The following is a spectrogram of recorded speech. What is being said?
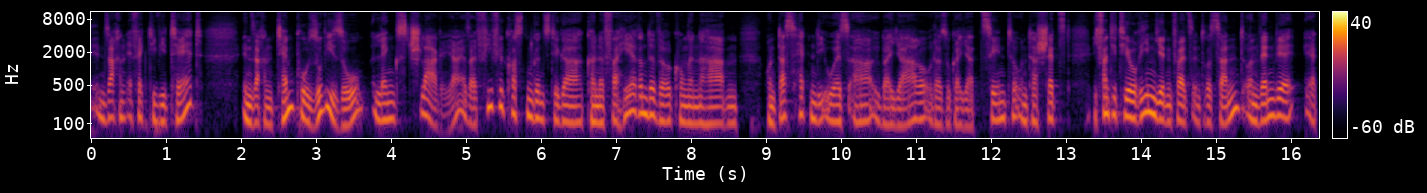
in Sachen Effektivität in Sachen Tempo sowieso längst schlage. Ja, er sei viel, viel kostengünstiger, könne verheerende Wirkungen haben. Und das hätten die USA über Jahre oder sogar Jahrzehnte unterschätzt. Ich fand die Theorien jedenfalls interessant. Und wenn wir er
